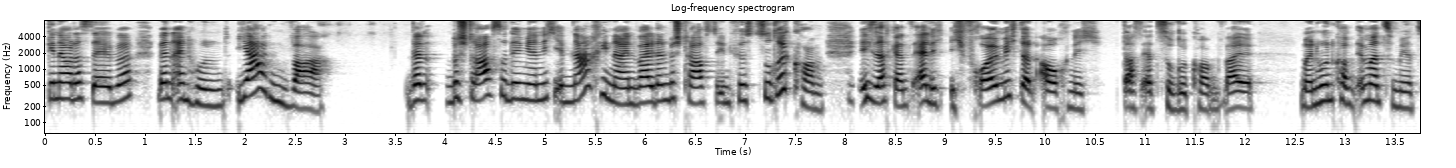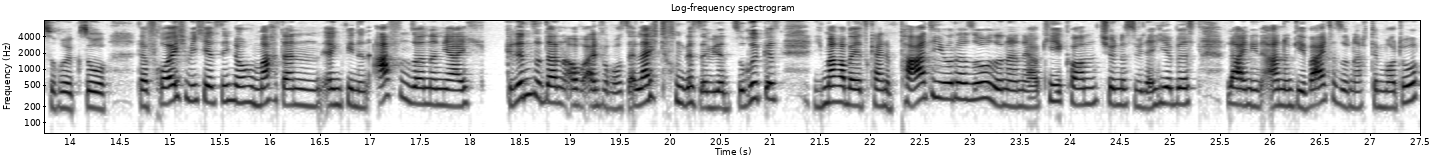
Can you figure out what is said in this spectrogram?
genau dasselbe, wenn ein Hund jagen war. Dann bestrafst du dem ja nicht im Nachhinein, weil dann bestrafst du ihn fürs Zurückkommen. Ich sag ganz ehrlich, ich freue mich dann auch nicht, dass er zurückkommt, weil mein Hund kommt immer zu mir zurück. So, da freue ich mich jetzt nicht noch und mache dann irgendwie einen Affen, sondern ja, ich grinse dann auch einfach aus Erleichterung, dass er wieder zurück ist. Ich mache aber jetzt keine Party oder so, sondern ja, okay, komm, schön, dass du wieder hier bist, leine ihn an und geh weiter, so nach dem Motto.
